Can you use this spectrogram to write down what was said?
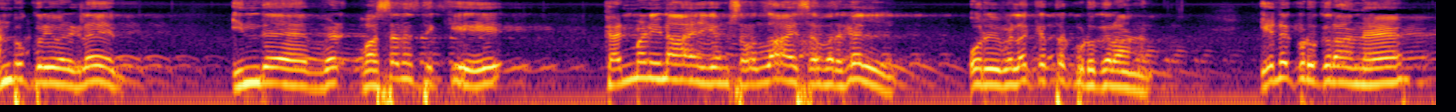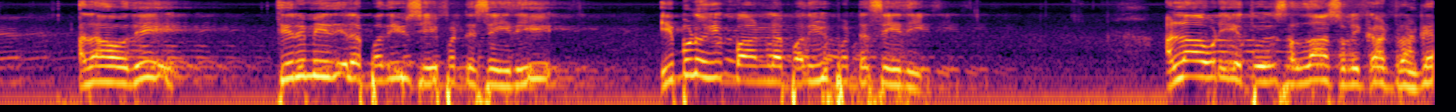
அன்புக்குரியவர்களே இந்த வசனத்துக்கு கண்மணி நாயகம் சல்லாஸ் அவர்கள் ஒரு விளக்கத்தை கொடுக்குறாங்க. என்ன கொடுக்குறாங்க? அதாவது திருமீதியில் பதிவு செய்யப்பட்ட செய்தி இப்னு ஹிப்பானில் பதிவுப்பட்ட செய்தி. அல்லாவுடைய தூது சல்லா சொல்லி காட்டுறாங்க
